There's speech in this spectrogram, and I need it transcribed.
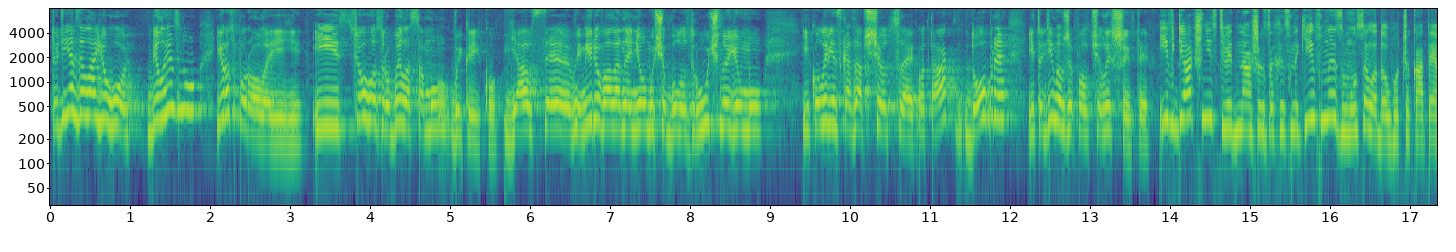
Тоді я взяла його білизну і розпорола її. І з цього зробила саму викрійку. Я все вимірювала на ньому, щоб було зручно йому. І коли він сказав, що це отак, добре, і тоді ми вже почали шити. І вдячність від наших захисників не змусила довго чекати.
